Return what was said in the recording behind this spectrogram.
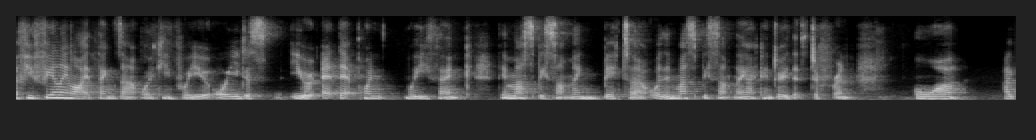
if you're feeling like things aren't working for you or you just you're at that point where you think there must be something better or there must be something i can do that's different or I,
